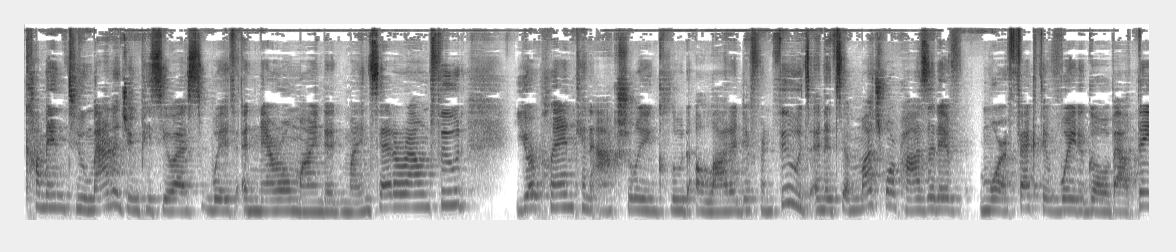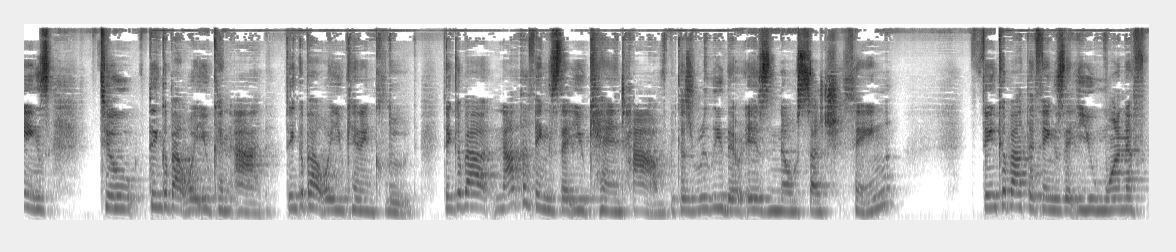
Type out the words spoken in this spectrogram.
come into managing PCOS with a narrow minded mindset around food your plan can actually include a lot of different foods. And it's a much more positive, more effective way to go about things to think about what you can add. Think about what you can include. Think about not the things that you can't have because really there is no such thing. Think about the things that you want to f-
